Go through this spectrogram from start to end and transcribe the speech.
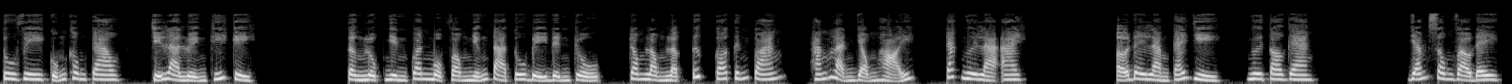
tu vi cũng không cao, chỉ là luyện khí kỳ. Tần lục nhìn quanh một vòng những tà tu bị định trụ, trong lòng lập tức có tính toán, hắn lạnh giọng hỏi, các ngươi là ai? Ở đây làm cái gì, ngươi to gan? Dám xông vào đây,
